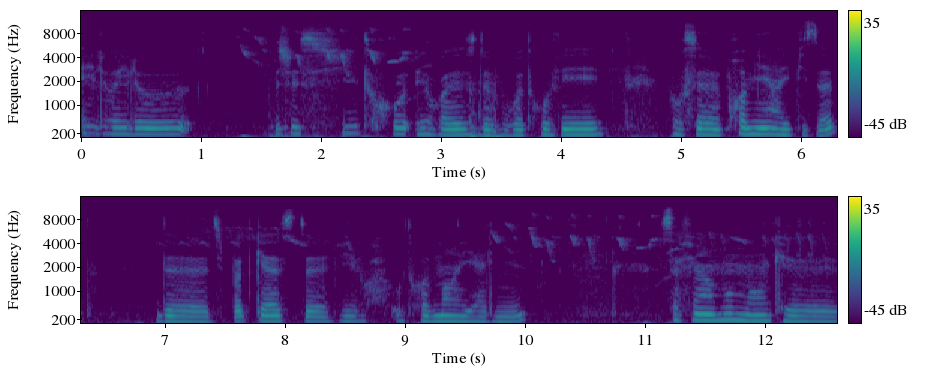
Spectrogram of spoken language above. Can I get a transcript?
Hello, hello. Je suis trop heureuse de vous retrouver pour ce premier épisode de, du podcast Vivre autrement et aligné. Ça fait un moment que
